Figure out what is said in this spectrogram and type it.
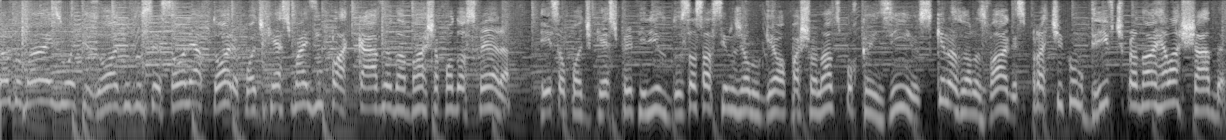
Começando mais um episódio do Sessão Aleatória, o podcast mais implacável da Baixa Podosfera. Esse é o podcast preferido dos assassinos de aluguel apaixonados por cãezinhos que nas horas vagas praticam drift para dar uma relaxada.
